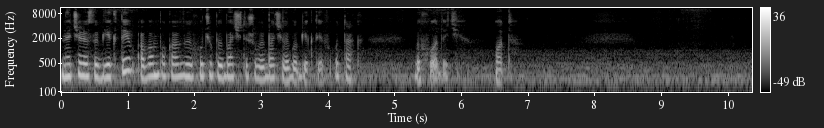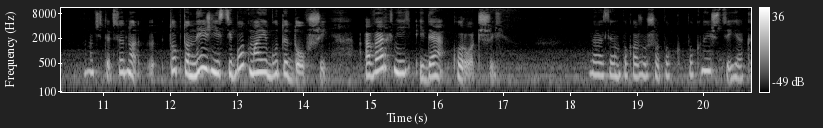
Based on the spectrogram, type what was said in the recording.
не через об'єктив, а вам показую, хочу побачити, щоб ви бачили в об'єктив. Отак виходить. От. Бачите, все одно, тобто нижній стібок має бути довший, а верхній йде коротший. Зараз я вам покажу, що по, по книжці, як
